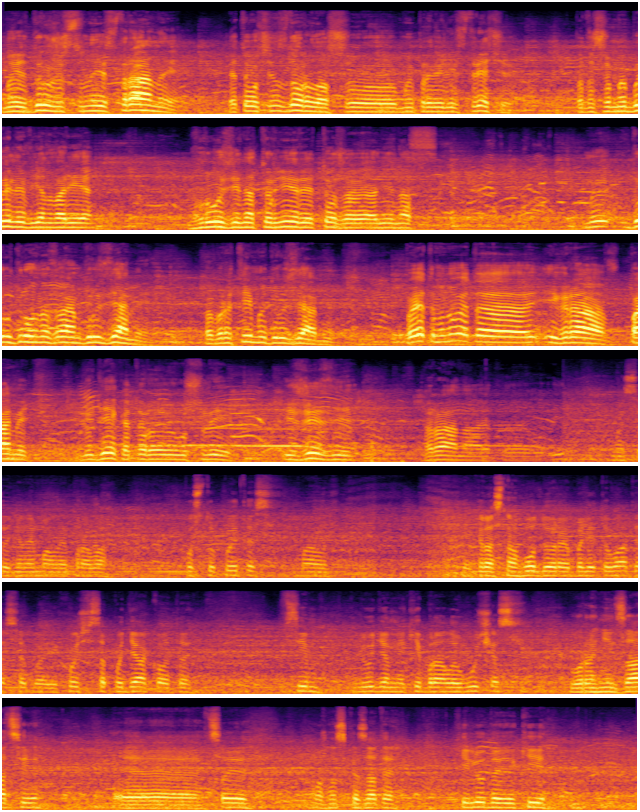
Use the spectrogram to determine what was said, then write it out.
Мы дружественные страны. Это очень здорово, что мы провели встречи. Потому что мы были в январе в Грузии на турнире. Тоже они нас... Мы друг друга называем друзьями. Побратимы друзьями. Поэтому ну, это игра в память людей, которые ушли из жизни рано. Это- Ми сьогодні не мали права поступитись, мали якраз нагоду реабілітувати себе. І хочеться подякувати всім людям, які брали участь в організації. Е, Це, можна сказати, ті люди, які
